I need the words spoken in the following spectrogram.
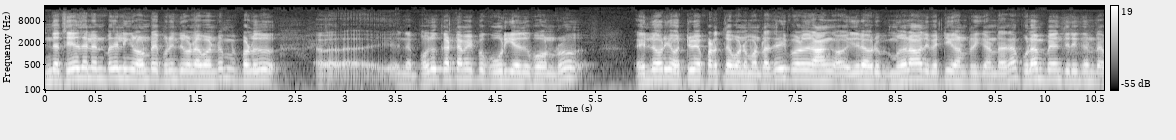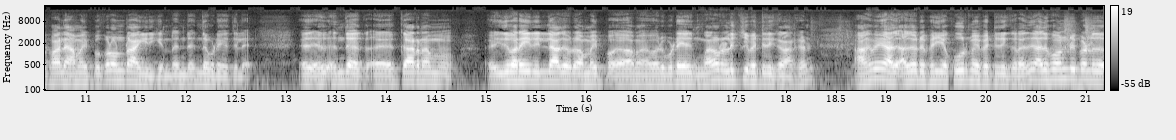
இந்த தேர்தல் என்பதில் நீங்கள் ஒன்றை புரிந்து கொள்ள வேண்டும். இப்பொழுது இந்த பொது கட்டமைப்பு கூறியது போன்று எல்லோரையும் ஒற்றுமைப்படுத்த வேண்டும் என்றதில் இப்பொழுது நாங்கள் இதில் ஒரு முதலாவது வெற்றி கண்டிருக்கின்றன புலம்பெயர்ந்திருக்கின்ற பல அமைப்புகள் ஒன்றாகி இந்த இந்த விடயத்தில். எந்த காரணம் இதுவரையில் இல்லாத ஒரு அமைப்பு ஒரு விடயம் ஒரு எழுச்சி பெற்றிருக்கிறார்கள். ஆகவே அது அது ஒரு பெரிய கூர்மை பெற்றிருக்கிறது. அதுபோன்று இப்பொழுது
